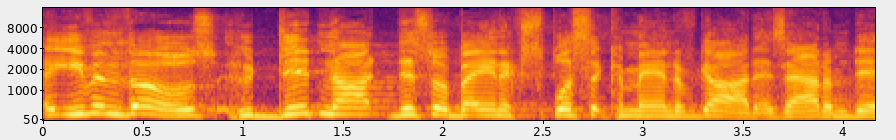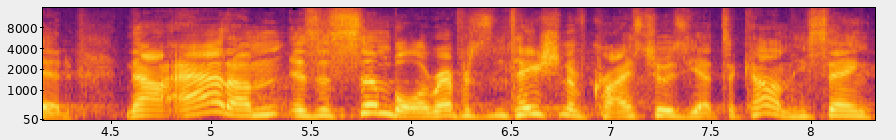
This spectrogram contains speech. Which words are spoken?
even those who did not disobey an explicit command of God, as Adam did. Now, Adam is a symbol, a representation of Christ who is yet to come. He's saying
